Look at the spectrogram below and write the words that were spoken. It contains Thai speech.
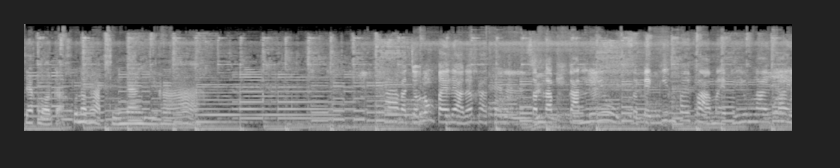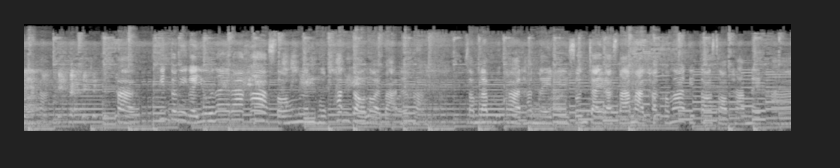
แจ็คหลอดกับคุณภาพสูงอย่างดีค่ะ ค่ะก็จบลงไปแล้วนะคะสำหรับการรีวิวสเปกพินไฟฝ่าใหม่พยุงไล่ไฟค่ะค่ะพินตัวนี้ก็อยู่ในราคา26,900 บาทนะคะสำหรับลูกค้าท่านใดที่สนใจก็สามารถทักเข้ามาติดต่อสอบถามได้ค่ะ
